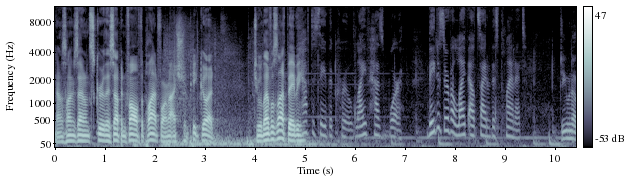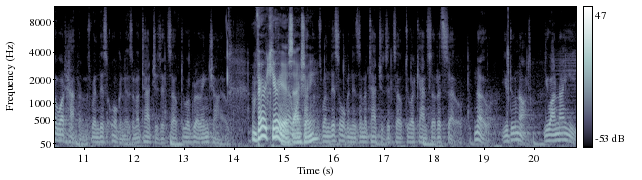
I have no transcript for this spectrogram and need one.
Now, as long as I don't screw this up and fall off the platform, I should be good. Two levels left, baby. We baby. have to save the crew. Life has worth. They deserve a life outside of this planet. Do you know what happens when this organism attaches itself to a growing child? I'm very Do you curious, know what actually. happens when this organism attaches itself to a cancerous cell? No, you do not. You are naive.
